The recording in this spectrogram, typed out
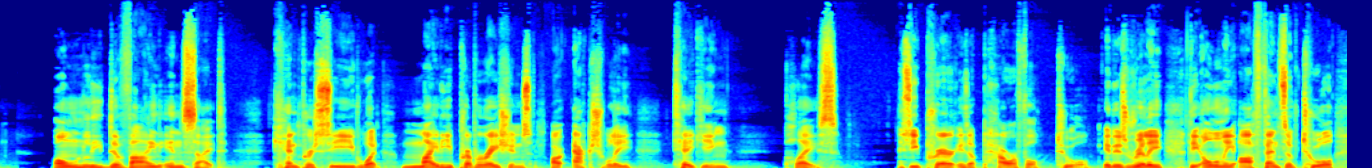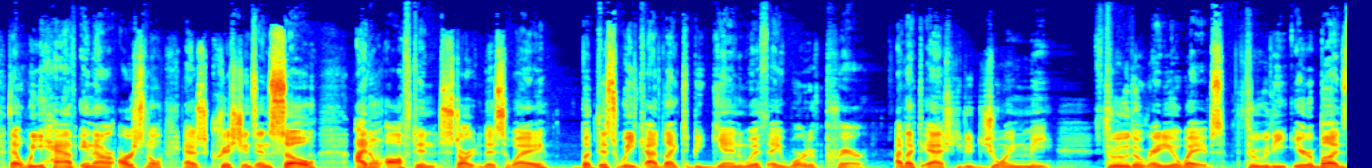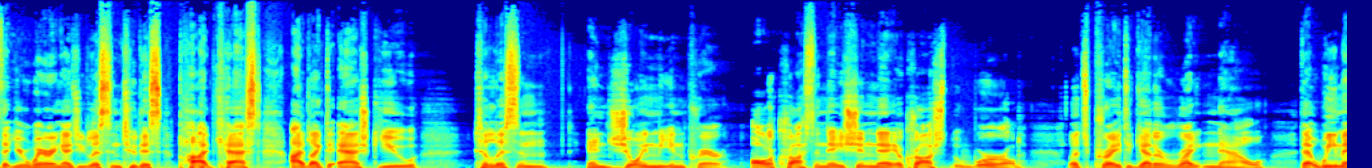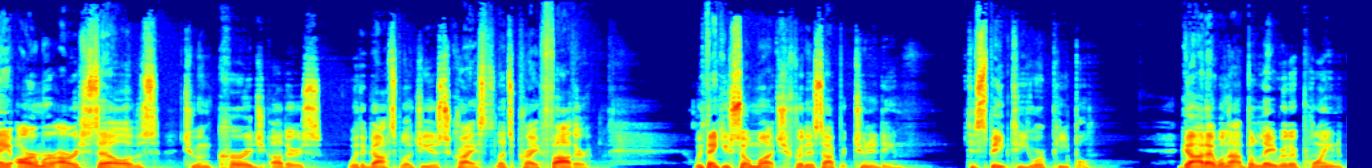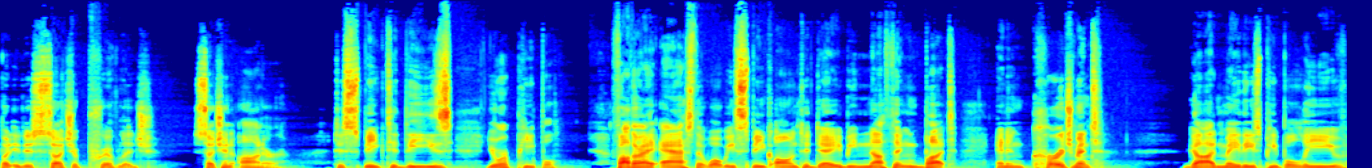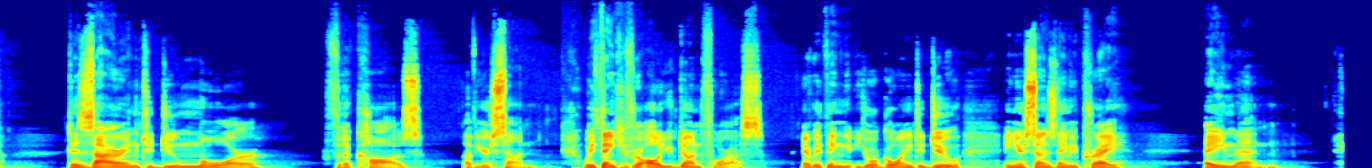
Only divine insight can perceive what mighty preparations are actually taking place. See, prayer is a powerful tool. It is really the only offensive tool that we have in our arsenal as Christians. And so, I don't often start this way. But this week, I'd like to begin with a word of prayer. I'd like to ask you to join me through the radio waves, through the earbuds that you're wearing as you listen to this podcast. I'd like to ask you to listen and join me in prayer all across the nation, nay, across the world. Let's pray together right now that we may armor ourselves to encourage others with the gospel of Jesus Christ. Let's pray. Father, we thank you so much for this opportunity to speak to your people. God, I will not belabor the point, but it is such a privilege, such an honor to speak to these your people. Father, I ask that what we speak on today be nothing but an encouragement. God, may these people leave desiring to do more for the cause of your Son. We thank you for all you've done for us, everything you're going to do in your Son's name we pray. Amen.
